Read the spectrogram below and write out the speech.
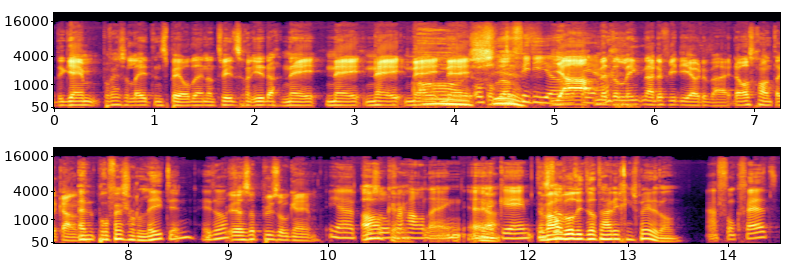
de game Professor Layton speelde. En dan tweette ze gewoon iedere dag nee, nee, nee, nee, Oh, nee. Of een video. Ja, met de link naar de video erbij. Dat was gewoon het account. En Professor Layton, heet dat? Ja, dat is een puzzelgame. Ja, Ah, puzzelverhaallijn eh, Ja. game. en Dus waarom dat wilde hij dat hij die ging spelen dan? ja, vond ik vet.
